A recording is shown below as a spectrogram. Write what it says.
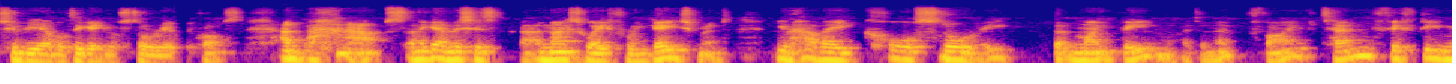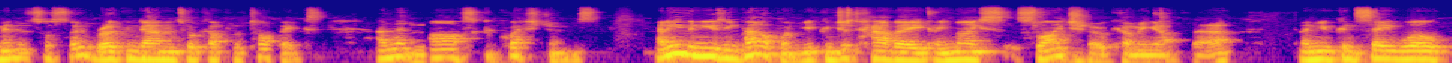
to be able to get your story across? And perhaps, and again, this is a nice way for engagement, you have a core story that might be, I don't know, 5, 10, 15 minutes or so, broken down into a couple of topics, and then mm. ask questions. And even using PowerPoint, you can just have a, a nice slideshow coming up there, and you can say, well,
